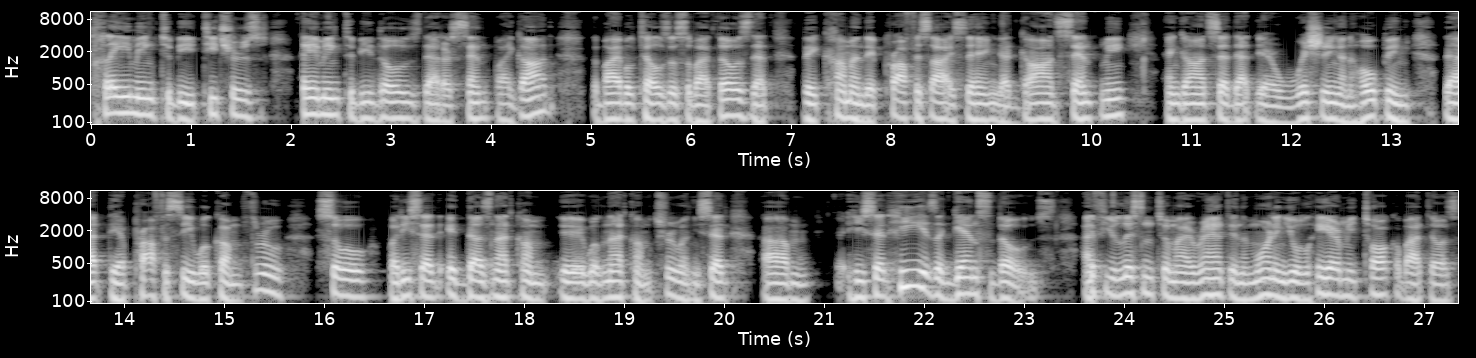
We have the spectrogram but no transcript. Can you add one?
claiming to be teachers claiming to be those that are sent by God. The Bible tells us about those that they come and they prophesy saying that God sent me. And God said that they're wishing and hoping that their prophecy will come through. So, but he said it does not come, it will not come true. And he said, um, he said he is against those. If you listen to my rant in the morning, you'll hear me talk about those,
